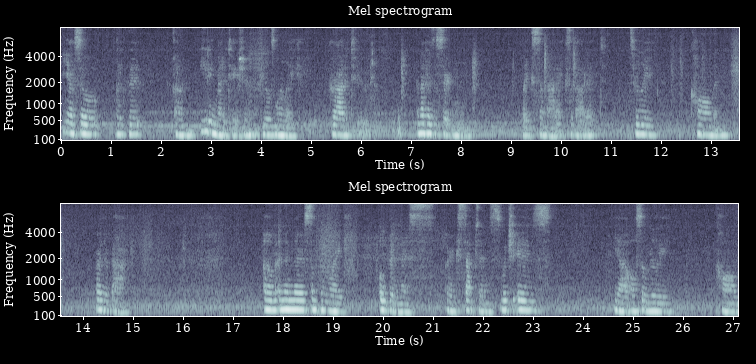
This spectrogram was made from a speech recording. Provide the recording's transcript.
Yeah, so like the um, eating meditation feels more like gratitude, and that has a certain like somatics about it. It's really calm and farther back. Um, and then there's something like openness or acceptance, which is, yeah, also really calm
